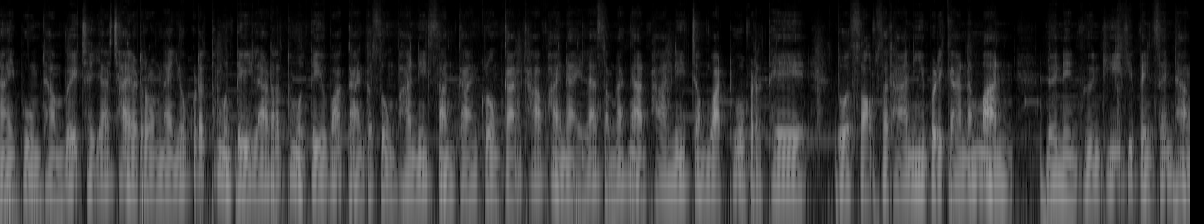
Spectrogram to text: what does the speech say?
นายภูมิธรรมเวชยชัยรองนายกรัฐมนตรีและรัฐมนตรีว่าการกระทรวงพาณิชย์สั่งการกรมการค้าภายในและสำนักงานพาณิชย์จังหวัดทั่วประเทศ ตรวจสอบสถานีบริการน้ำมัน โดยเน้นพื้นที่ที่เป็นเส้นทาง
